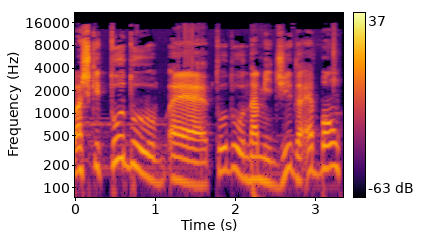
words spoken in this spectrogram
Eu acho que tudo, é, tudo na medida é bom.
